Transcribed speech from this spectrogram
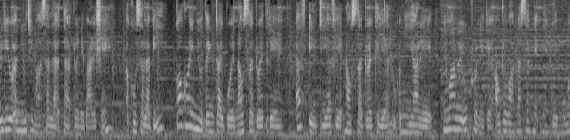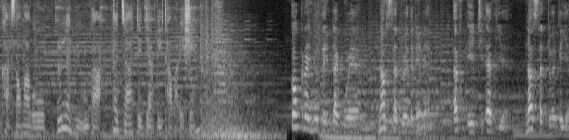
ရေဒီယိုအန်ယူဂျီမှာဆက်လက်အသံလွှင့်နေပါတယ်ရှင်။အခုဆက်လက်ပြီး ကော့ဂရိတ်မြို့သိမ်းတိုက်ပွဲနောက်ဆက်တွဲတဲ့ FADF ရဲ့နောက်ဆက်တွဲခရဲလို့အမည်ရတဲ့မြန်မာနွေဦးခရိုနီကယ်အော်တိုဝါ22မြင်ကွေမိုးမခဆောင်းပါကိုလွတ်လပ်နွေဦးကဖတ်ကြားတင်ပြပေးထားပါတယ်ရှင်။ကော့ဂရိတ်မြို့သိမ်းတိုက်ပွဲနောက်ဆက်တွဲတဲ့နဲ့ FATF ရဲ့နောက်ဆက်တွဲခရဲ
